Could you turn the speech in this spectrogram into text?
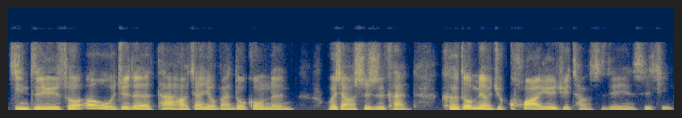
仅止于说，哦，我觉得它好像有蛮多功能。我想要试试看，可都没有去跨越去尝试这件事情。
